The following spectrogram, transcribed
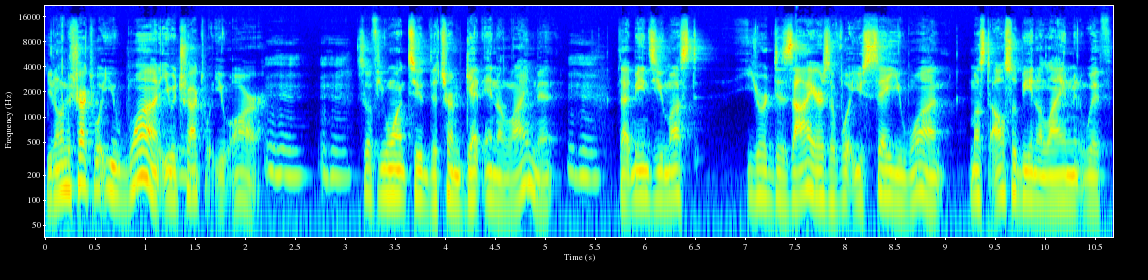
You don't attract what you want, you attract what you are. Mm-hmm, So if you want to, the term get in alignment, that means you must, your desires of what you say you want must also be in alignment with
